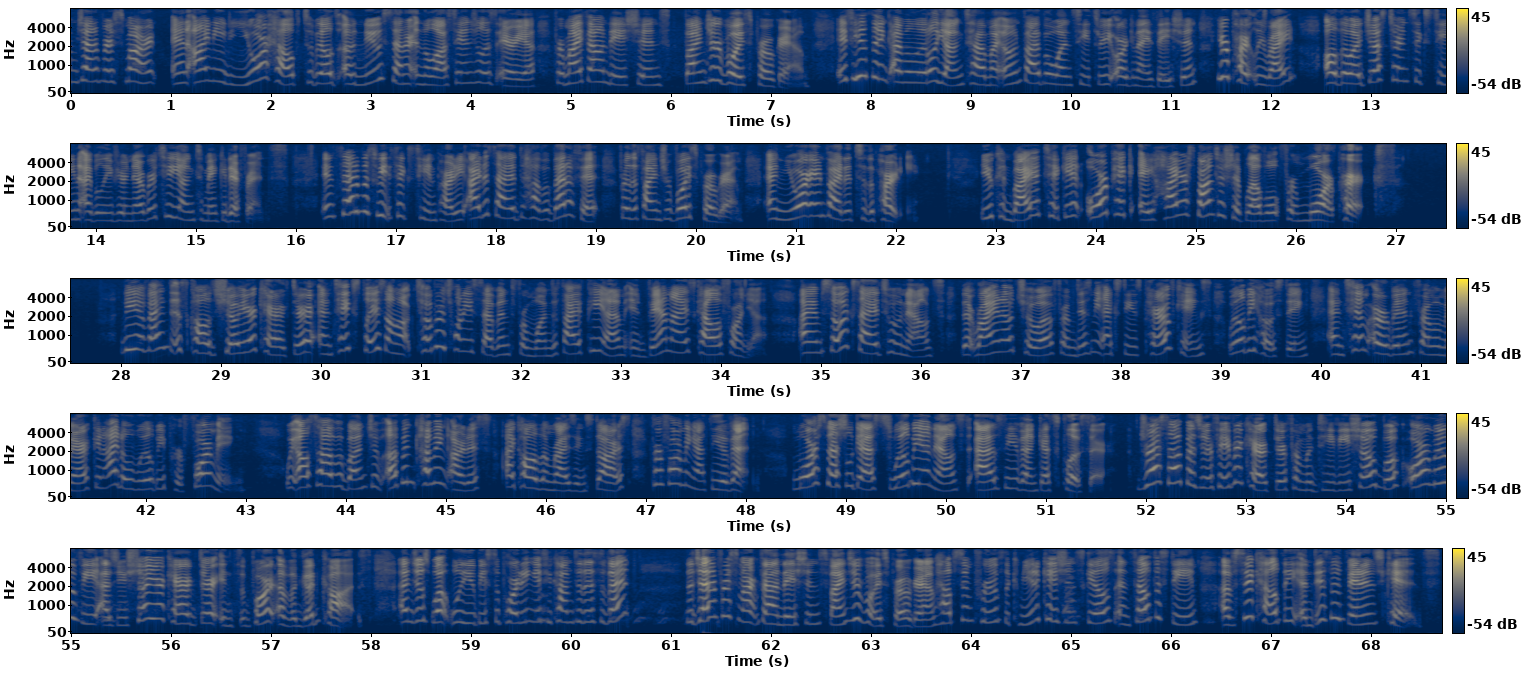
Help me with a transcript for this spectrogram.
I'm Jennifer Smart, and I need your help to build a new center in the Los Angeles area for my foundation's Find Your Voice program. If you think I'm a little young to have my own 501c3 organization, you're partly right. Although I just turned 16, I believe you're never too young to make a difference. Instead of a Sweet 16 party, I decided to have a benefit for the Find Your Voice program, and you're invited to the party. You can buy a ticket or pick a higher sponsorship level for more perks. The event is called Show Your Character and takes place on October 27th from 1 to 5 p.m. in Van Nuys, California. I am so excited to announce that Ryan Ochoa from Disney XD's Pair of Kings will be hosting and Tim Urban from American Idol will be performing. We also have a bunch of up-and-coming artists, I call them rising stars, performing at the event. More special guests will be announced as the event gets closer. Dress up as your favorite character from a TV show, book, or movie as you show your character in support of a good cause. And just what will you be supporting if you come to this event? The Jennifer Smart Foundation's Find Your Voice program helps improve the communication skills and self-esteem of sick, healthy, and disadvantaged kids.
